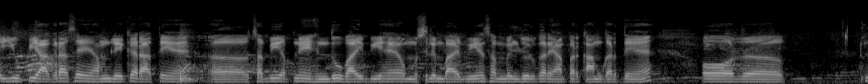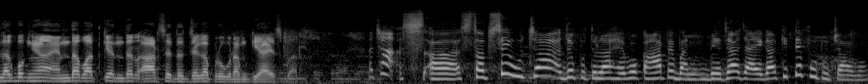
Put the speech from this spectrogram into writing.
यूपी आगरा से हम लेकर आते हैं। अ, सभी अपने हिंदू भाई भी हैं और मुस्लिम भाई भी हैं सब मिलजुल कर यहाँ पर काम करते हैं। और लगभग यहाँ अहमदाबाद के अंदर आठ से दस जगह प्रोग्राम किया है इस बार। अच्छा सबसे ऊँचा जो पुतला है वो कहाँ पे बन भेजा जाएगा? कितने फुट ऊँचा है वो?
